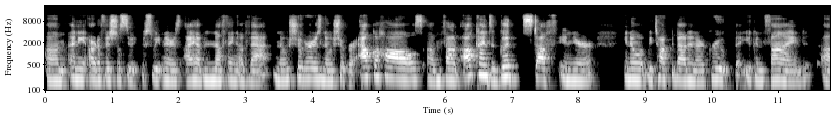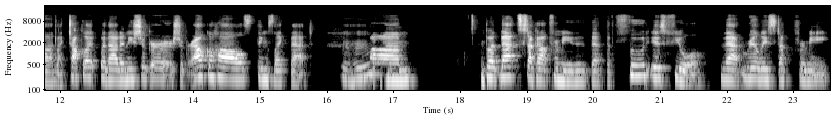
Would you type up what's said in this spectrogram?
um, any artificial sweeteners. I have nothing of that. No sugars, no sugar alcohols. Um, found all kinds of good stuff in your, you know, what we talked about in our group that you can find, uh, like chocolate without any sugar or sugar alcohols, things like that. Mm-hmm. Um, but that stuck out for me that the food is fuel. That really stuck for me.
